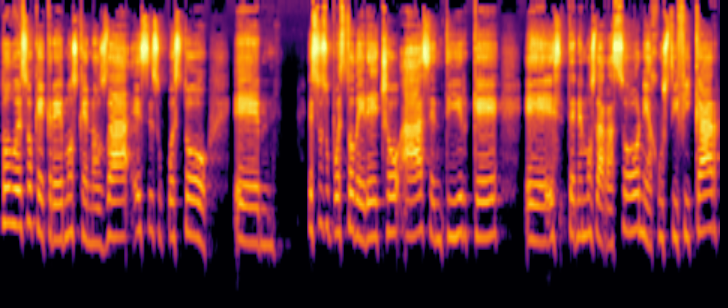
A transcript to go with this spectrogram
todo eso que creemos que nos da ese supuesto, eh, ese supuesto derecho a sentir que eh, tenemos la razón y a justificar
